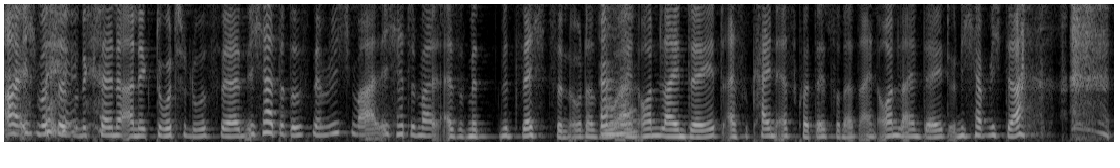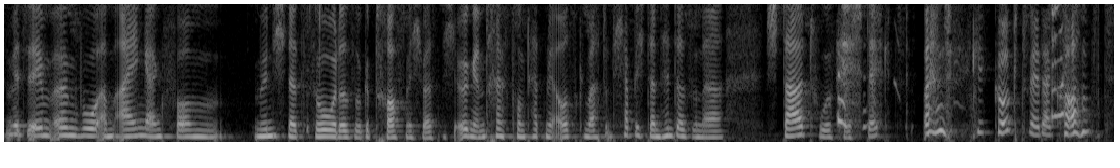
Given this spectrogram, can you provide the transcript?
Ah, ich muss da so eine kleine Anekdote loswerden. Ich hatte das nämlich mal, ich hatte mal, also mit, mit 16 oder so, Aha. ein Online-Date, also kein Escort-Date, sondern ein Online-Date. Und ich habe mich da mit dem irgendwo am Eingang vom Münchner Zoo oder so getroffen. Ich weiß nicht, irgendein Treffpunkt hatten wir ausgemacht. Und ich habe mich dann hinter so einer Statue versteckt und geguckt, wer da kommt.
